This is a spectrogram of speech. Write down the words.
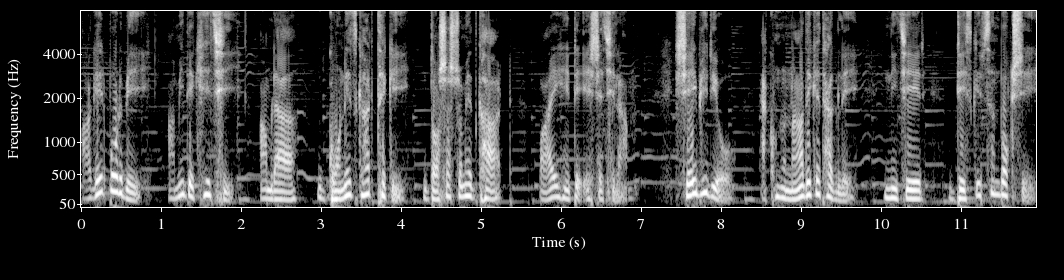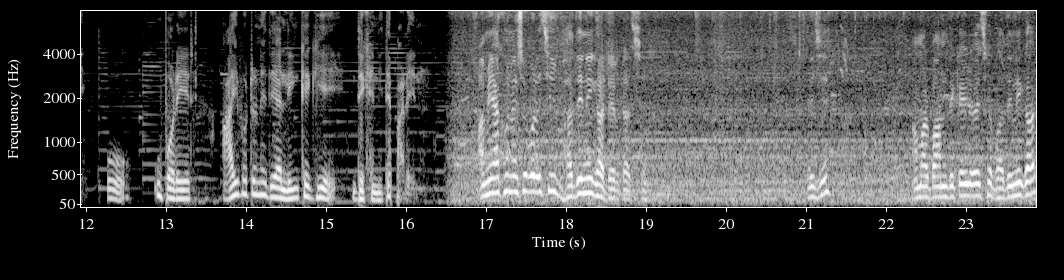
আগের পর্বে আমি দেখিয়েছি আমরা গণেশ ঘাট থেকে দশাশ্বমেধ ঘাট পায়ে হেঁটে এসেছিলাম। সেই ভিডিও এখনও না দেখে থাকলে নিচের ডেসক্রিপশন বক্সে ও উপরের আই বটনে দেওয়া লিঙ্কে গিয়ে দেখে নিতে পারেন। আমি এখন এসে পড়েছি ভাদিনী ঘাটের কাছে। এই যে, আমার বাম দিকেই রয়েছে ভাদিনী ঘাট।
